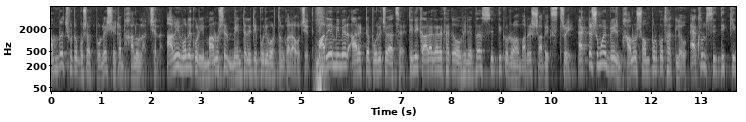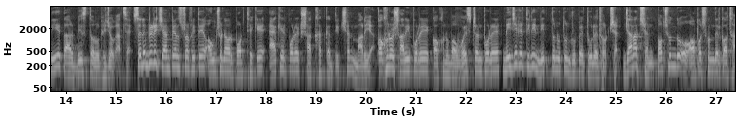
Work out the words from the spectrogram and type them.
আমরা ছোট পোশাক পরলে সেটা ভালো লাগছে না। আমি মনে করি মানুষের মেন্টালিটি পরিবর্তন করা উচিত। মারিয়া মিমের আরেকটা পরিচয় আছে। তিনি কারাগারে থাকা অভিনেতা সিদ্দিকুর রহমানের সাবেক স্ত্রী। একটা সময় বেশ ভালো সম্পর্ক থাকলেও এখন সিদ্দিককে নিয়ে তার বিস্তর অভিযোগ আছে। সেলিব্রিটি চ্যাম্পিয়ন্স ট্রফিতে অংশ নেওয়ার পর থেকে একের পর এক সাক্ষাৎকার দিচ্ছেন মারিয়া। কখনো শাড়ি পরে, কখনো বা ওয়েস্টার্ন পরে নিজেকে তিনি নিত্য নতুন রূপে তুলে ধরছেন। জানাচ্ছেন, পছন্দ ও অপছন্দের কথা।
